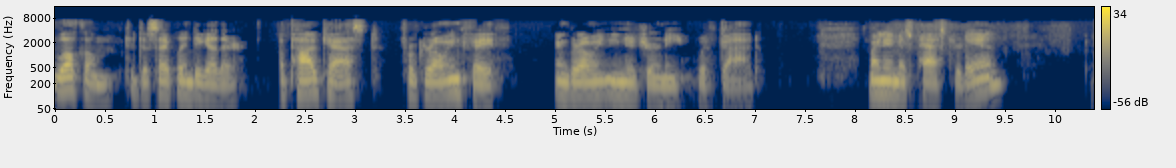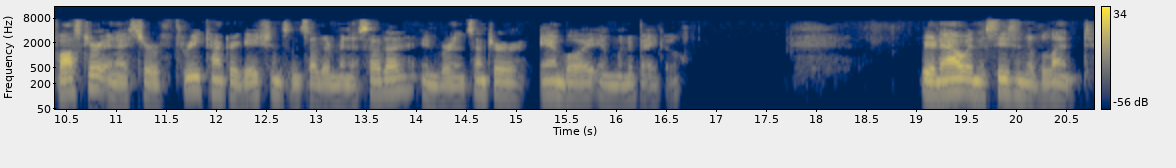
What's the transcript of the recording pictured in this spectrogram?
Welcome to Discipling Together, a podcast for growing faith and growing in your journey with God. My name is Pastor Dan Foster, and I serve three congregations in southern Minnesota in Vernon Center, Amboy, and Winnebago. We are now in the season of Lent.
